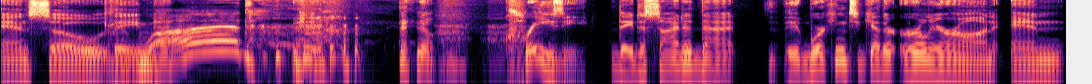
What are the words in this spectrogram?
And so they what? I know, crazy. They decided that working together earlier on and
